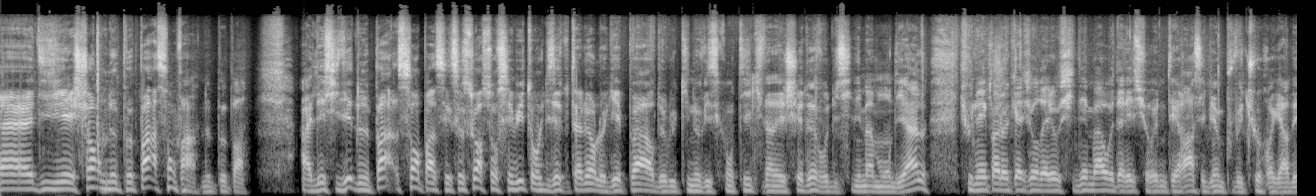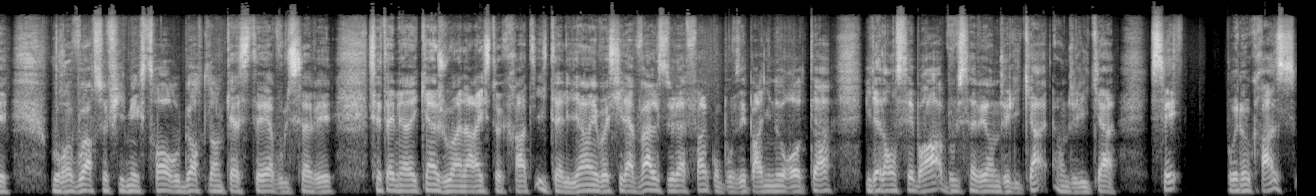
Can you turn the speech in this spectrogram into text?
euh, Didier Deschamps ne peut pas, enfin ne peut pas, a décidé de ne pas s'en passer. Ce soir sur C8, on le disait tout à l'heure, le Guépard de Lucchino Visconti, qui est un des chefs-d'œuvre du cinéma mondial. Si vous n'avez pas l'occasion d'aller au cinéma ou d'aller sur une terrasse, eh bien vous pouvez toujours regarder ou revoir ce film extra. Robert Lancaster, vous le savez, cet Américain joue un aristocrate italien. Et voici la valse de la fin composée par Nino Rota. Il a dans ses bras, vous le savez, Angelica. Angelica, c'est Bruno Kras,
